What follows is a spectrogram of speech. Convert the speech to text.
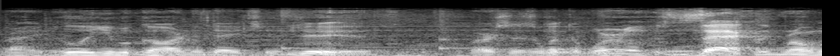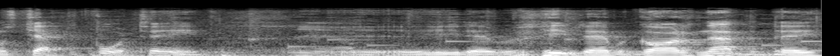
Right. Who are you regarding the day to Yeah, versus what the world is? exactly. Romans chapter 14. Yeah. He that he that regardeth not the day,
